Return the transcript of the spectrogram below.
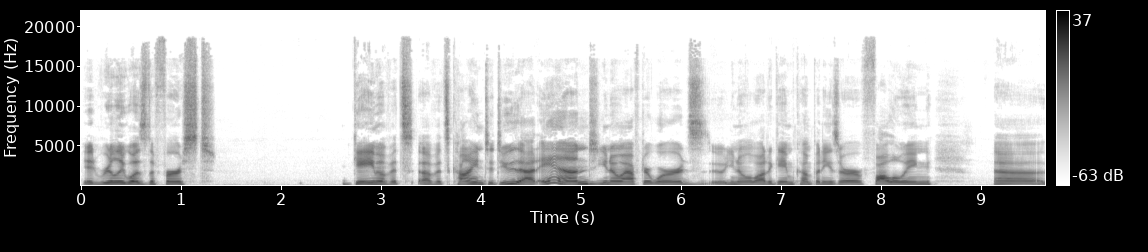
it really was the first game of its of its kind to do that. And you know afterwards you know a lot of game companies are following uh,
